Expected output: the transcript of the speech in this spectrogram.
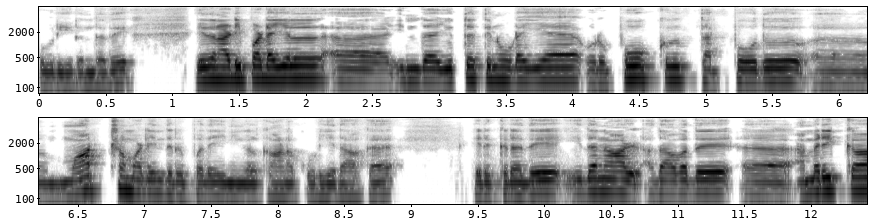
கூறியிருந்தது. இதன் அடிப்படையில் இந்த யுத்தத்தினுடைய ஒரு போக்கு தற்போது மாற்றமடைந்திருப்பதை நீங்கள் காணக்கூடியதாக இருக்கிறது. இதனால் அதாவது அமெரிக்கா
